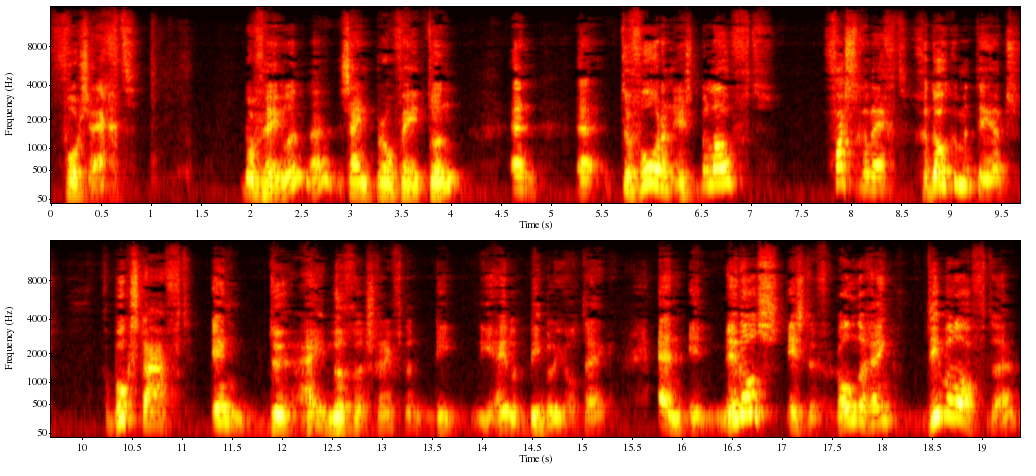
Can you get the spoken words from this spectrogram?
voorzegd. Door velen, hè, zijn profeten. En eh, tevoren is beloofd, vastgelegd, gedocumenteerd, geboekstaafd in de heilige schriften, die, die hele bibliotheek. En inmiddels is de verkondiging, die belofte,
